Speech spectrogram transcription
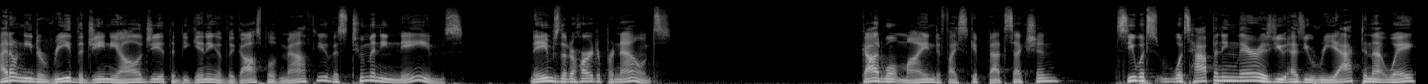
I don't need to read the genealogy at the beginning of the Gospel of Matthew. There's too many names, names that are hard to pronounce. God won't mind if I skip that section. See what's what's happening there as you as you react in that way?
